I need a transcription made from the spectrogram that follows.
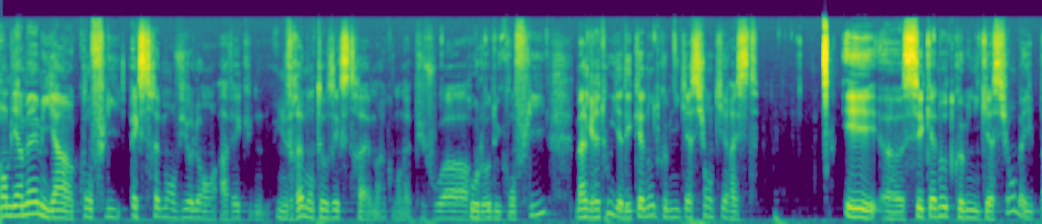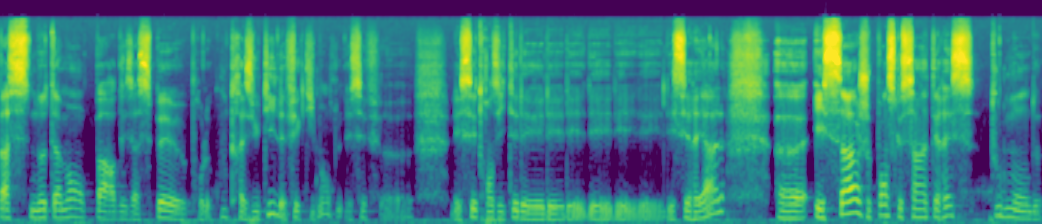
quand bien même il y a un conflit extrêmement violent avec une, vraie montée aux extrêmes, hein, comme on a pu voir au long du conflit, malgré tout, il y a des canaux de communication qui restent. Et euh, ces canaux de communication, bah, ils passent notamment par des aspects, euh, pour le coup, très utiles, effectivement, laisser, euh, transiter les céréales. et ça, je pense que ça intéresse tout le monde.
